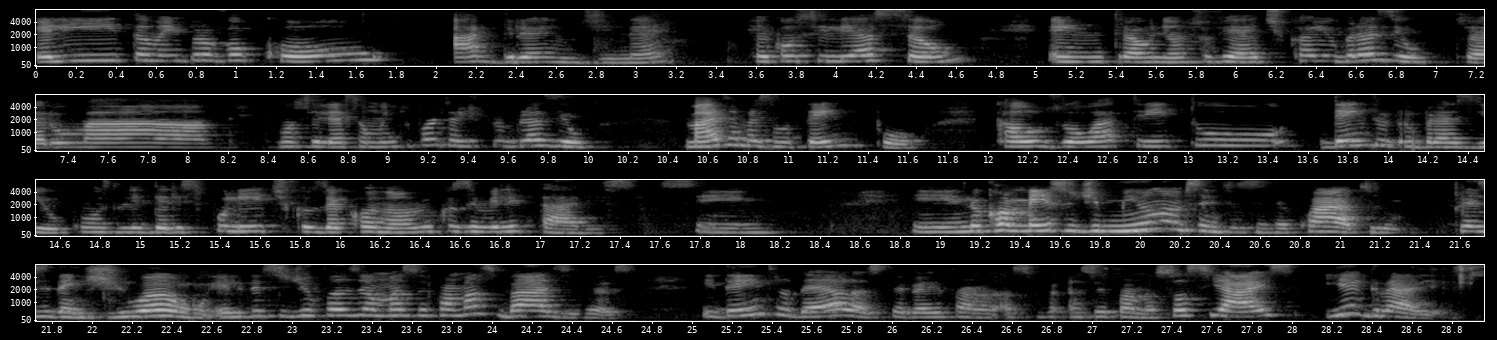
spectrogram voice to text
ele também provocou a grande, né, reconciliação entre a União Soviética e o Brasil, que era uma reconciliação muito importante para o Brasil. Mas ao mesmo tempo, causou atrito dentro do Brasil com os líderes políticos, econômicos e militares. Sim. E no começo de 1964, presidente João, ele decidiu fazer umas reformas básicas. E dentro delas teve reforma, as, as, reformas sociais e agrárias,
